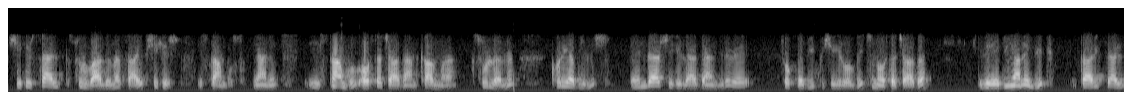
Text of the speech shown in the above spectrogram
şehirsel sur varlığına sahip şehir İstanbul. Yani İstanbul Orta Çağ'dan kalma surlarını koruyabilmiş ender şehirlerden biri ve çok da büyük bir şehir olduğu için Orta Çağ'da ve dünyanın en büyük tarihsel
